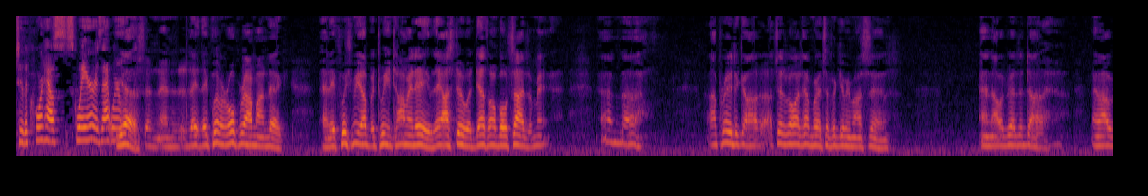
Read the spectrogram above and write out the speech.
to the courthouse square. Is that where? Yes, and, and they, they put a rope around my neck, and they pushed me up between Tom and Abe. There I stood with death on both sides of me. And uh, I prayed to God. I said, Lord, have mercy forgive me my sins. And I was ready to die. And I was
